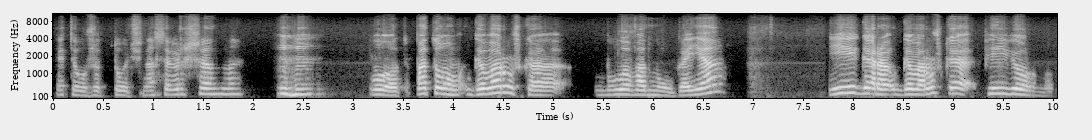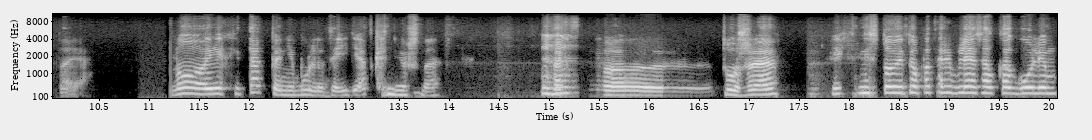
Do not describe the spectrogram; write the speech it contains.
Это уже точно совершенно. Угу. Вот. Потом говорушка булавоногая и говорушка перевернутая. Но их и так-то не больно-то едят, конечно. Угу. Так, э, тоже их не стоит употреблять алкоголем.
